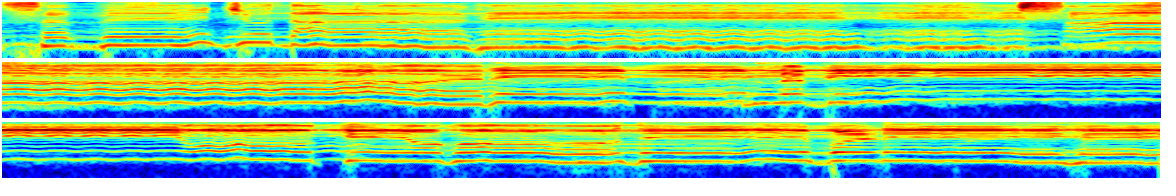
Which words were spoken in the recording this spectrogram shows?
सब जुदा है। सारे नबियों के दे बड़े हैं।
